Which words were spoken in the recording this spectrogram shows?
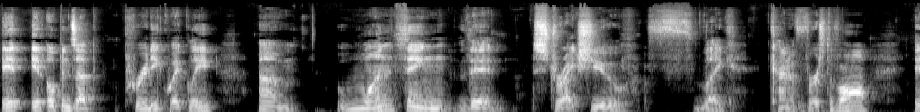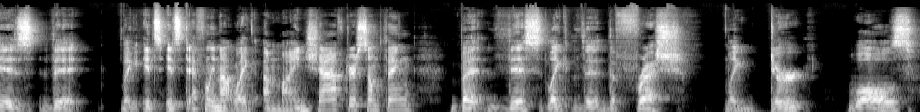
it it opens up pretty quickly. Um, one thing that strikes you like kind of first of all is that like it's it's definitely not like a mine shaft or something, but this like the the fresh like dirt walls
